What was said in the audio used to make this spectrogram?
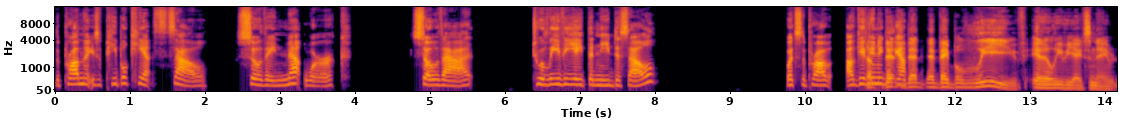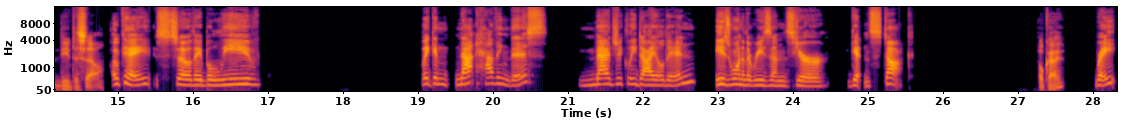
the problem that is people can't sell, so they network so that to alleviate the need to sell. What's the problem? I'll give you an that- example. that- that they believe it alleviates the need to sell. Okay, so they believe like in not having this magically dialed in is one of the reasons you're getting stuck. Okay. Right?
